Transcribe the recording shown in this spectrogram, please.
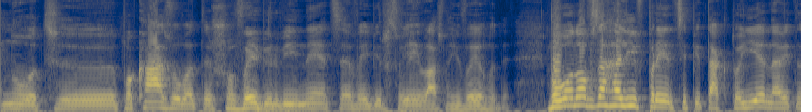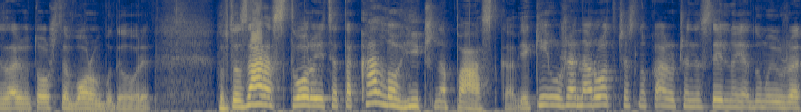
ну, от, е, показувати, що вибір війни це вибір своєї власної вигоди. Бо воно взагалі, в принципі, так то є, навіть незалежно від того, що це ворог буде говорити. Тобто зараз створюється така логічна пастка, в якій вже народ, чесно кажучи, не сильно, я думаю, вже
